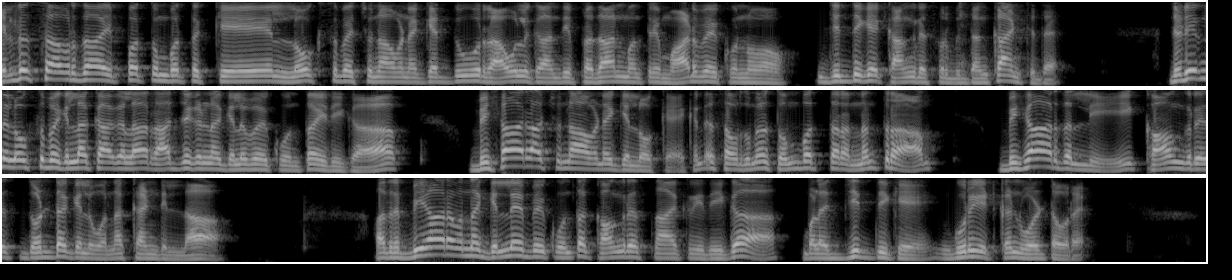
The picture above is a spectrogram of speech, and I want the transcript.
ಎರಡು ಸಾವಿರದ ಇಪ್ಪತ್ತೊಂಬತ್ತಕ್ಕೆ ಲೋಕಸಭೆ ಚುನಾವಣೆ ಗೆದ್ದು ರಾಹುಲ್ ಗಾಂಧಿ ಪ್ರಧಾನಮಂತ್ರಿ ಮಾಡಬೇಕು ಅನ್ನೋ ಜಿದ್ದಿಗೆ ಕಾಂಗ್ರೆಸ್ ಅವರು ಬಿದ್ದಂಗೆ ಕಾಣ್ತಿದೆ. ದಿಢೀರ್ನೆ ಲೋಕಸಭೆ ಗೆಲ್ಲಕ್ಕಾಗಲ್ಲ ರಾಜ್ಯಗಳನ್ನ ಗೆಲ್ಲಬೇಕು ಅಂತ ಇದೀಗ ಬಿಹಾರ ಚುನಾವಣೆ ಗೆಲ್ಲೋಕೆ. ಯಾಕಂದ್ರೆ ಸಾವಿರದ ಒಂಬೈನೂರ ತೊಂಬತ್ತರ ನಂತರ ಬಿಹಾರದಲ್ಲಿ ಕಾಂಗ್ರೆಸ್ ದೊಡ್ಡ ಗೆಲುವನ್ನ ಕಂಡಿಲ್ಲ. ಆದರೆ ಬಿಹಾರವನ್ನ ಗೆಲ್ಲೇಬೇಕು ಅಂತ ಕಾಂಗ್ರೆಸ್ ನಾಯಕರು ಇದೀಗ ಬಹಳ ಜಿದ್ದಿಗೆ ಗುರಿ ಇಟ್ಕೊಂಡು ಹೊರಟವ್ರೆ.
